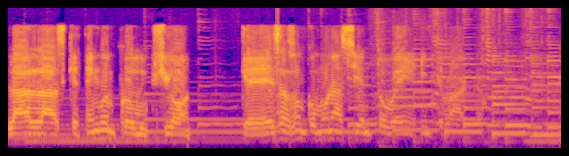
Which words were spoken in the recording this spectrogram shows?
las que tengo en producción que esas son como unas 120 vacas.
